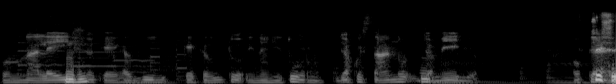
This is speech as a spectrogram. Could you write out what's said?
con una Leish mm-hmm. che, è caduto, che, è caduto, in ogni turno già quest'anno già mm. meglio okay. sì sì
